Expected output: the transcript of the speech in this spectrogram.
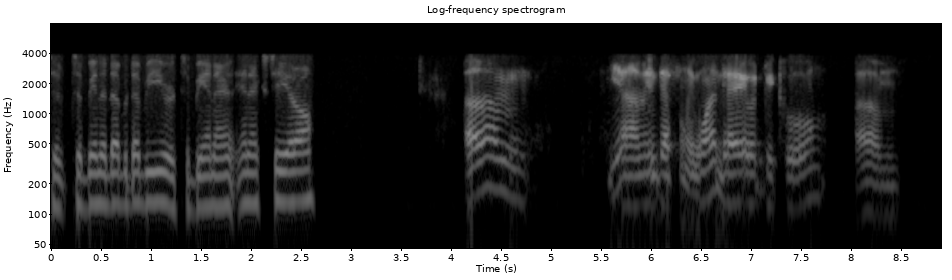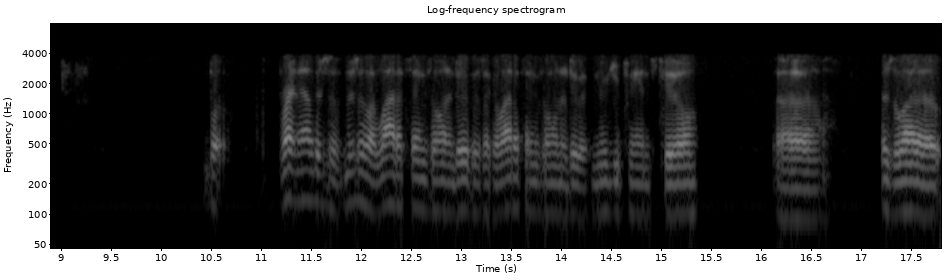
to to be in the WWE or to be in NXT at all? Um, yeah, I mean, definitely one day it would be cool. Um, but right now there's a there's a lot of things I want to do. There's like a lot of things I want to do with New Japan still. Uh, there's a lot of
